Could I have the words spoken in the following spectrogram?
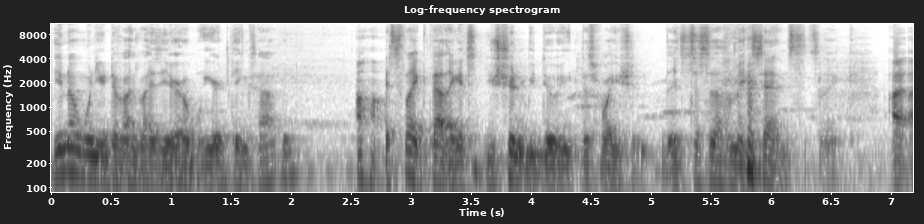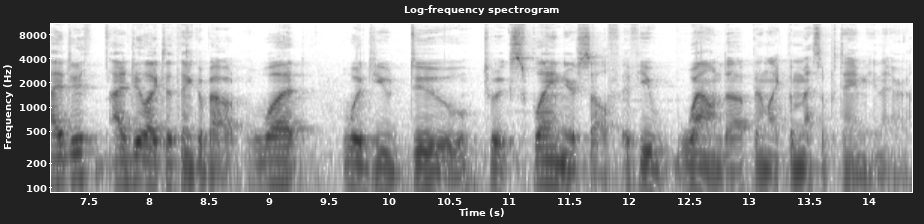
you know when you divide by zero, weird things happen. Uh huh. It's like that. Like it's you shouldn't be doing. That's why you should. It just doesn't make sense. It's like I, I do. I do like to think about what would you do to explain yourself if you wound up in like the Mesopotamian era.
